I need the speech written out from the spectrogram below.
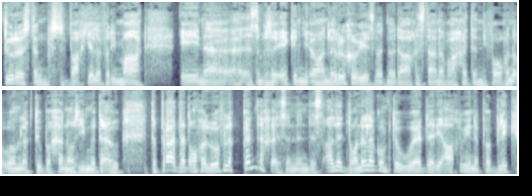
toerustings wag julle vir die maand. En uh is net so ek en Johan Leroux gewees wat nou daar gestaan en wag het en die volgende oomblik toe begin ons hier met 'n ou te praat wat ongelooflik kundig is en en dis altyd wonderlik om te hoor dat die algemene publiek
